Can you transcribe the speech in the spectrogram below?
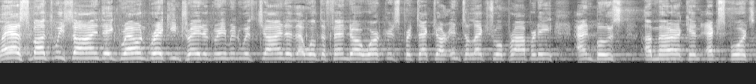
Last month, we signed a groundbreaking trade agreement with China that will defend our workers, protect our intellectual property, and boost American exports.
